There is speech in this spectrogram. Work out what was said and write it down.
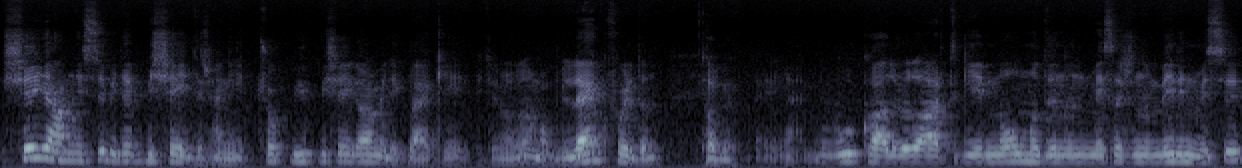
şey hamlesi bile bir şeydir. Hani çok büyük bir şey görmedik belki Pitino'dan ama Langford'un Tabii. e, yani bu, bu kadroda artık yerinin olmadığının mesajının verilmesi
